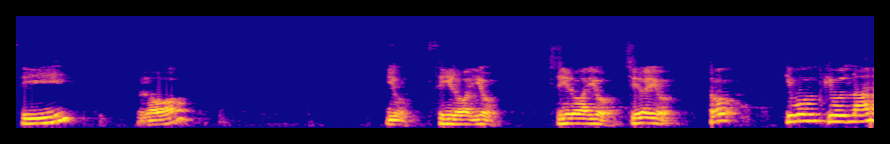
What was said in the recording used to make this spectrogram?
সি র ইয়ো সি র ইয়ো সি র ইয়ো সি র ইয়ো তো কি বল, কি বুঝলাম?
